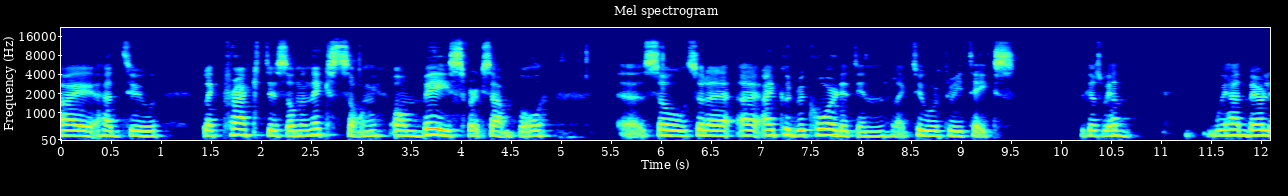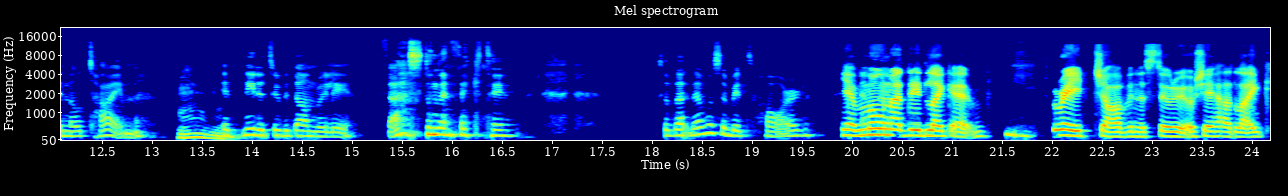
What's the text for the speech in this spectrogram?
i had to like practice on the next song on bass for example uh, so so that I, I could record it in like two or three takes because we had we had barely no time. Mm. it needed to be done really fast and effective. So that that was a bit hard. Yeah and mona then... did like a great job in the studio. She had like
